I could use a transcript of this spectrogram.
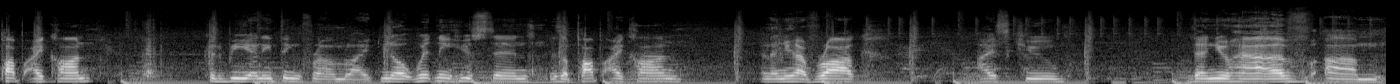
pop icon could be anything from like, you know, Whitney Houston is a pop icon. And then you have rock, Ice Cube, then you have um,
